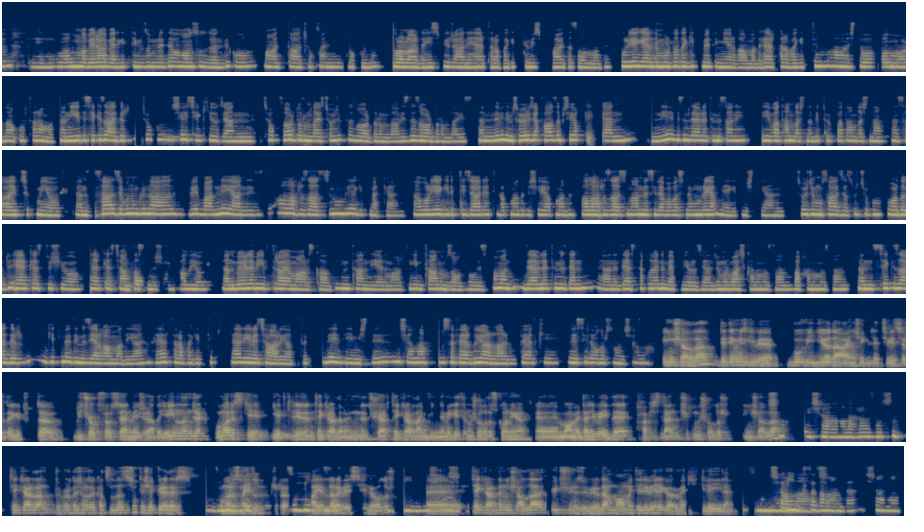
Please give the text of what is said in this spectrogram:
e, oğlumla beraber gittiğimiz Umre'de o onsuz döndük. O bana daha çok hani dokundu. Buralarda hiçbir hani her tarafa gittim hiçbir faydası olmadı. Buraya geldim burada da gitmediğim yer kalmadı. Her tarafa gittim ama işte oğlum oradan kurtaramadı. Yani 7-8 aydır çok şey çekiyoruz yani. Çok zor durumdayız. Çocuk da zor durumda. Biz de zor durumdayız. Yani ne bileyim söyleyecek fazla bir şey yok. Yani niye bizim devletimiz hani bir vatandaşına, bir Türk vatandaşına sahip çıkmıyor. Yani sadece bunun günahı ve ne yani Allah rızası için Umre'ye gitmek yani. Yani oraya gidip ticaret yapmadı, bir şey yapmadı. Allah rızası için annesiyle babasıyla Umre yapmaya gitmişti yani. Çocuğun sadece suçu bu. Orada herkes düşüyor. Herkes çantasını düşüyor, alıyor. Yani böyle bir iftiraya maruz kaldı. İmtihan diyelim artık. İmtihanımız oldu bu bizim. Ama devletimizden yani desteklerini bekliyoruz yani Cumhurbaşkanımızdan, bakanımızdan. Yani 8 aydır gitmediğimiz yer kalmadı ya. Her tarafa gittik. Her yere çağrı yaptık. Ne diyeyim işte inşallah bu sefer duyarlar. Belki vesile olursunuz inşallah. İnşallah. Dediğimiz gibi bu video da aynı şekilde Twitter'da, YouTube'da birçok sosyal mecrada yayınlanacak. Umarız ki yetkililerin tekrardan önüne düşer, tekrardan gündeme getirmiş oluruz konuyu. Ee, Muhammed Ali Bey de hapisten çıkmış olur inşallah. İnşallah Allah razı olsun. Tekrardan röportajımıza katıldığınız için teşekkür ederiz. Umarız hayırlı, hayırlara vesile olur. Ee, tekrardan inşallah üçünüzü birden Muhammed Ali Bey ile görmek dileğiyle. İnşallah. En kısa zamanda inşallah.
